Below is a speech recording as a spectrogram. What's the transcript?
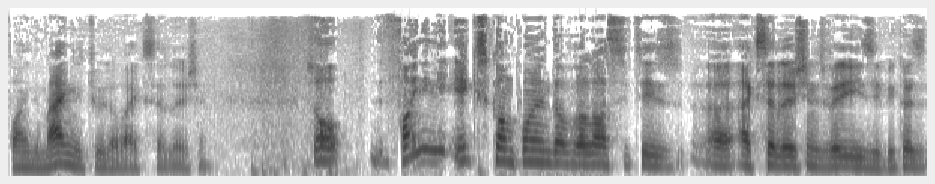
find the magnitude of acceleration. So finding the x component of velocities uh, acceleration is very easy because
